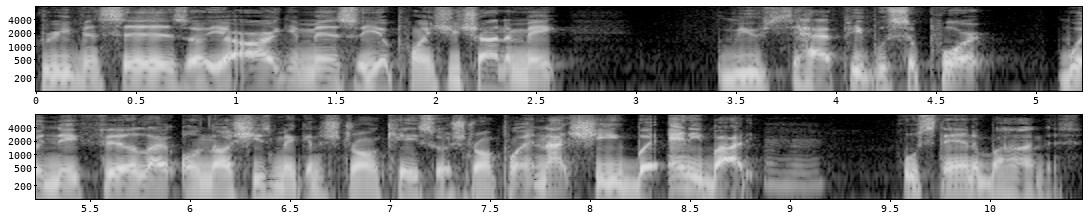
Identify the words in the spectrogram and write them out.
grievances or your arguments or your points you're trying to make, you have people support when they feel like, oh no, she's making a strong case or a strong point. And not she, but anybody. Mm-hmm. Who's standing behind this?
